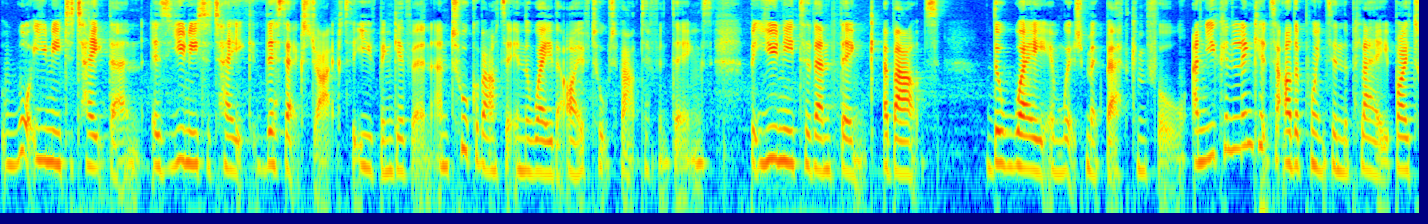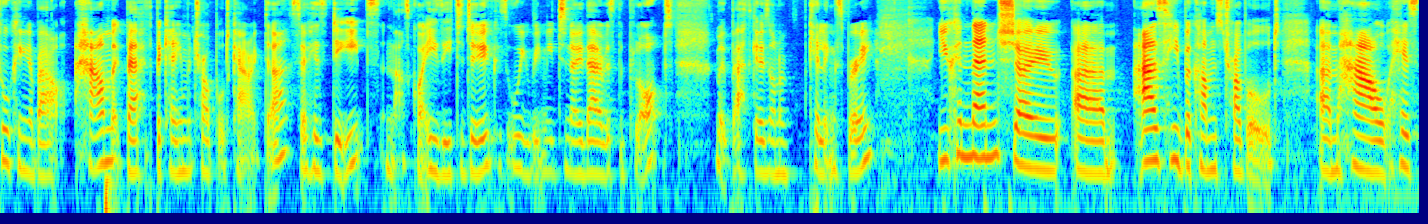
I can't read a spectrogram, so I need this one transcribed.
what you need to take then is you need to take this extract that you've been given and talk about it in the way that I've talked about different things. But you need to then think about the way in which Macbeth can fall. And you can link it to other points in the play by talking about how Macbeth became a troubled character, so his deeds, and that's quite easy to do because all you really need to know there is the plot. Macbeth goes on a killing spree. You can then show, um, as he becomes troubled, um, how his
